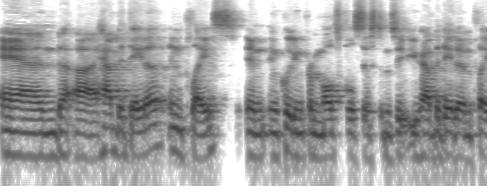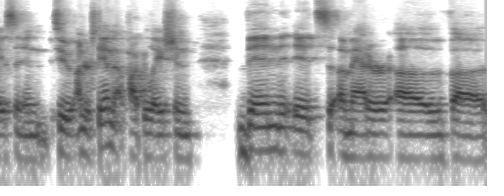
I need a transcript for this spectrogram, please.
and uh, have the data in place in, including from multiple systems you have the data in place and to understand that population then it's a matter of uh,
